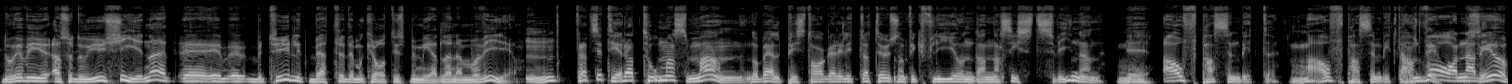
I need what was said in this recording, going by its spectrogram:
Då är, vi ju, alltså, då är ju Kina ett eh, eh, betydligt bättre demokratiskt bemedlande än vad vi är. Mm. För att citera Thomas Mann, nobelpristagare i litteratur som fick fly undan nazistsvinen. Eh, aufpassen bitte. Aufpassen bitte. Han varnade,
